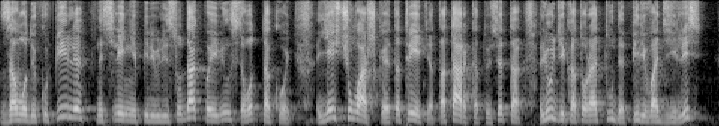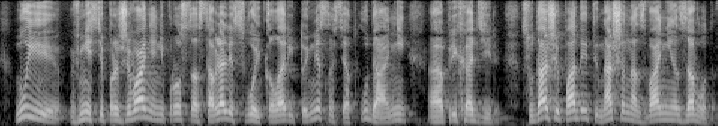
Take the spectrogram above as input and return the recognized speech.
заводы купили, население перевели сюда, появился вот такой. Есть Чувашка, это третья, татарка, то есть это люди, которые оттуда переводились, ну и в месте проживания они просто оставляли свой колорит той местности, откуда они э, приходили. Сюда же падает и наше название заводов.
